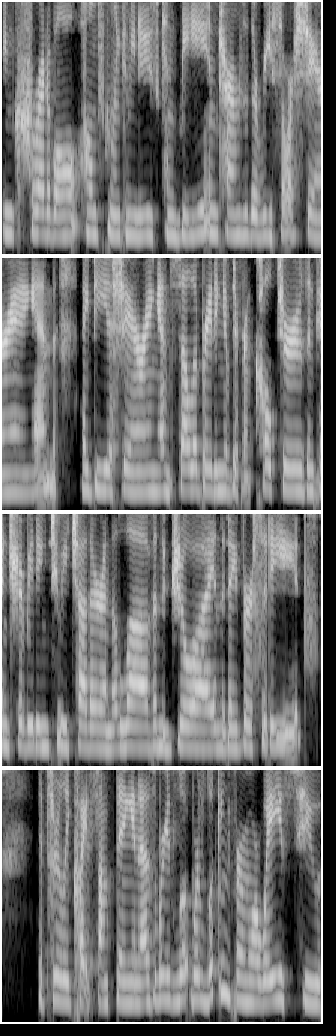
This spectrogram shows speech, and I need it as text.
incredible homeschooling communities can be in terms of the resource sharing and idea sharing and celebrating of different cultures and contributing to each other and the love and the joy and the diversity. It's it's really quite something. And as we look, we're looking for more ways to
